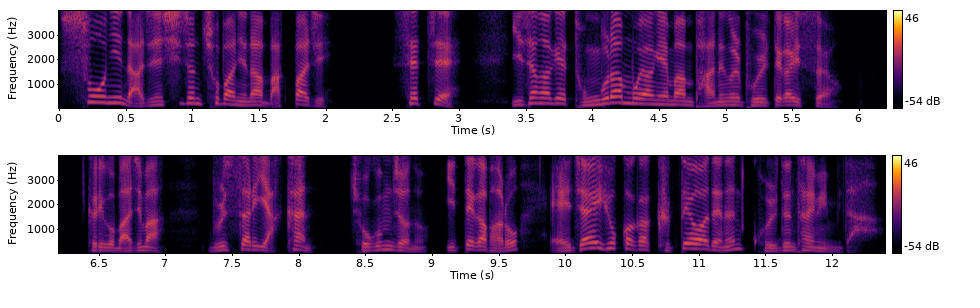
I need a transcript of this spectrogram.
수온이 낮은 시전 초반이나 막바지. 셋째, 이상하게 동그란 모양에만 반응을 보일 때가 있어요. 그리고 마지막, 물살이 약한 조금 전후. 이때가 바로 애자의 효과가 극대화되는 골든타임입니다.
